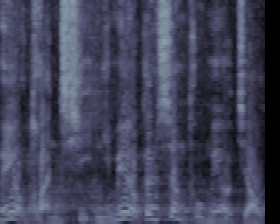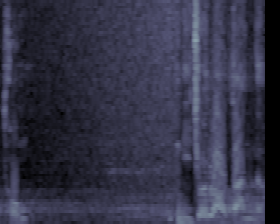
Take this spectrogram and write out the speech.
没有团契，你没有跟圣徒没有交通，你就落单了。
